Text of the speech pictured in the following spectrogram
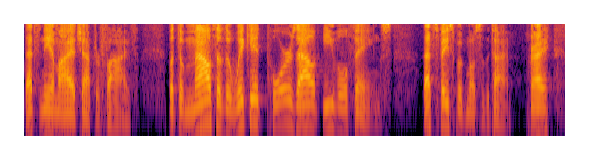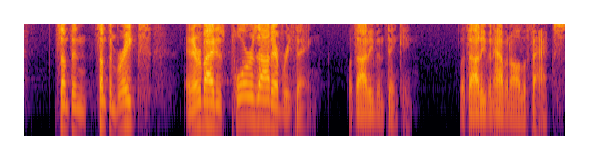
That's Nehemiah chapter 5. But the mouth of the wicked pours out evil things. That's Facebook most of the time, right? Something, something breaks and everybody just pours out everything without even thinking, without even having all the facts.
